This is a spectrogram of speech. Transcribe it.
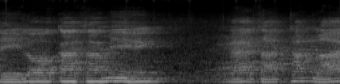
ติโลกาสมิงและสัตว์ทั้งหลาย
